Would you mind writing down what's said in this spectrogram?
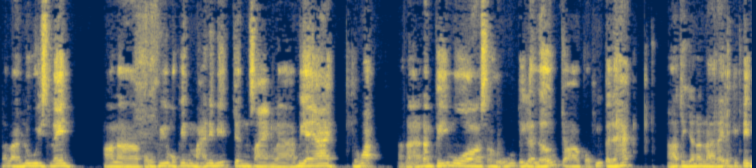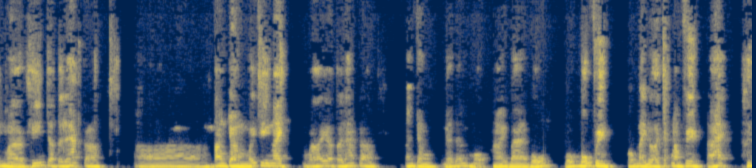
đó là Louis Land à, là cổ phiếu một cái mã niêm yết trên sàn là BAI đúng không ạ? đã đăng ký mua sở hữu tỷ lệ lớn cho cổ phiếu TDH à, thì cho nên là đấy là cái tin mà khiến cho TDH uh, uh, tăng trần mấy phiên nay và thấy TDH uh, nói chung để đến một hai ba bốn bốn bốn phiên. Hôm nay nữa là chắc năm phiên. Đấy.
